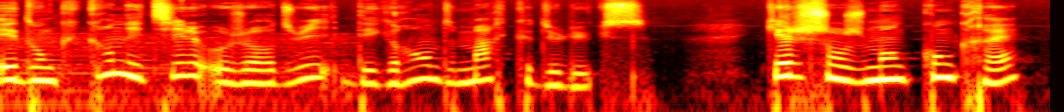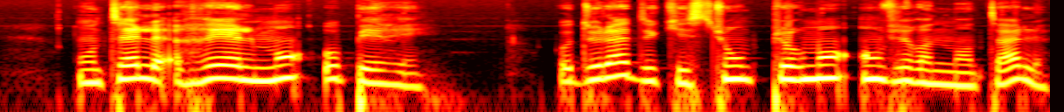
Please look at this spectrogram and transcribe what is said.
Et donc, qu'en est-il aujourd'hui des grandes marques de luxe? Quels changements concrets ont-elles réellement opéré? Au-delà de questions purement environnementales,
